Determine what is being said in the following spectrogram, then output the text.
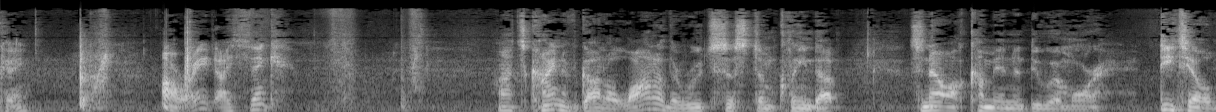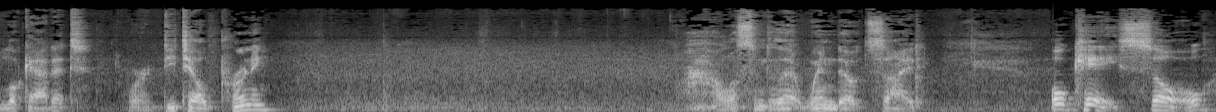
Okay. All right, I think that's kind of got a lot of the root system cleaned up. So now I'll come in and do a more detailed look at it, or detailed pruning. Wow, listen to that wind outside. Okay, so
